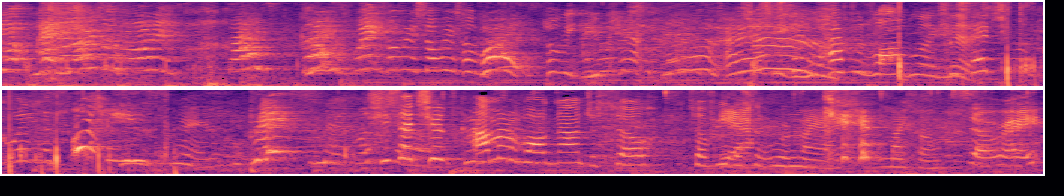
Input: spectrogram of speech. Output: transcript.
know, I is. Guys, guys, wait. What? You can't. Sophie, you have to vlog like She this. said she was going to the basement. Basement? She said she was I'm gonna vlog now just so Sophie Yeah. doesn't ruin my uh, my phone. So right.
